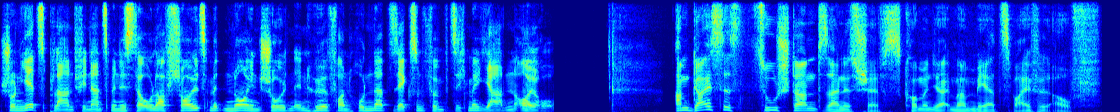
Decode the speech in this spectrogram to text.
Schon jetzt plant Finanzminister Olaf Scholz mit neuen Schulden in Höhe von 156 Milliarden Euro. Am Geisteszustand seines Chefs kommen ja immer mehr Zweifel auf.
